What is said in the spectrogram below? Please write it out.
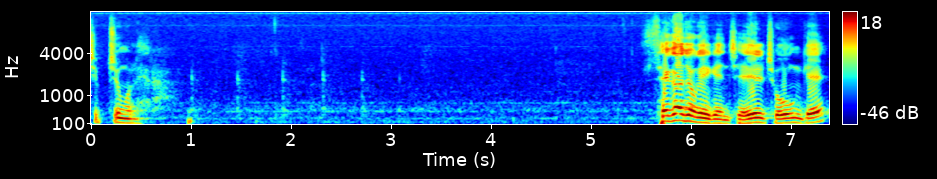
집중을 해라. 새 가족에겐 제일 좋은 게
